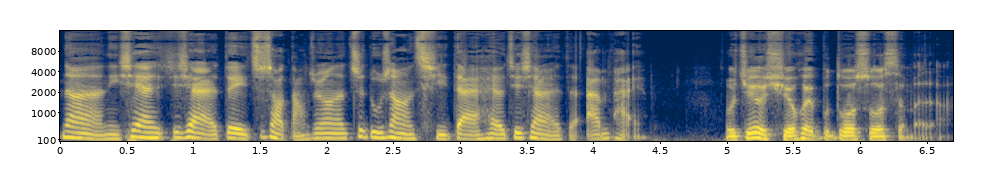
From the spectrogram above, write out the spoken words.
那你现在接下来对至少党中央的制度上的期待，还有接下来的安排，我觉得学会不多说什么了，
